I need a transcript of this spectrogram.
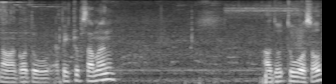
Now I'll go to epic troop summon. I'll do 2 also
